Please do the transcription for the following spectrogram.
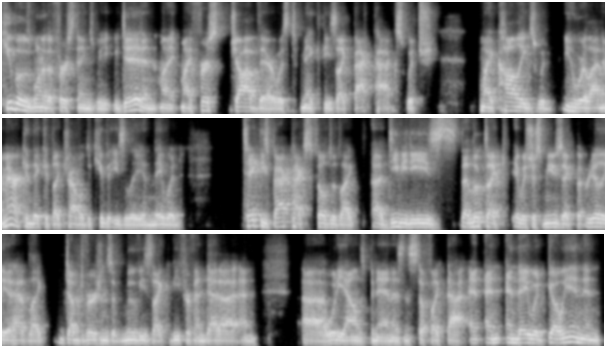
Cuba was one of the first things we, we did. And my, my first job there was to make these like backpacks, which my colleagues would, you know, who were Latin American, they could like travel to Cuba easily and they would take these backpacks filled with like uh, DVDs that looked like it was just music, but really it had like dubbed versions of movies like V for Vendetta and uh, Woody Allen's Bananas and stuff like that. And, and, and they would go in and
